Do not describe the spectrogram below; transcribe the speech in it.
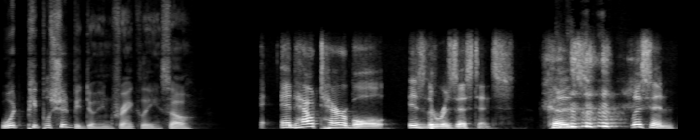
what people should be doing, frankly. So, and how terrible is the resistance? Because listen,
